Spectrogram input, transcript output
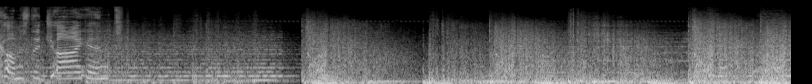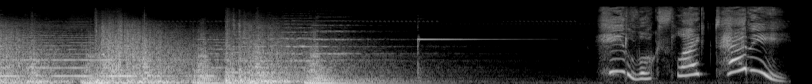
Comes the giant. He looks like Teddy.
